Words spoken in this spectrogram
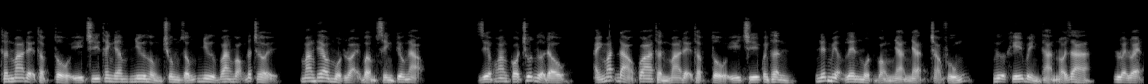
Thần ma đệ thập tổ ý chí thanh âm như hồng trung giống như vang vọng đất trời, mang theo một loại bẩm sinh tiêu ngạo. Diệp hoang có chút ngựa đầu, ánh mắt đảo qua thần ma đệ thập tổ ý chí quanh thân nhét miệng lên một vòng nhàn nhạt trào phúng ngựa khí bình thản nói ra loẹ loẹn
